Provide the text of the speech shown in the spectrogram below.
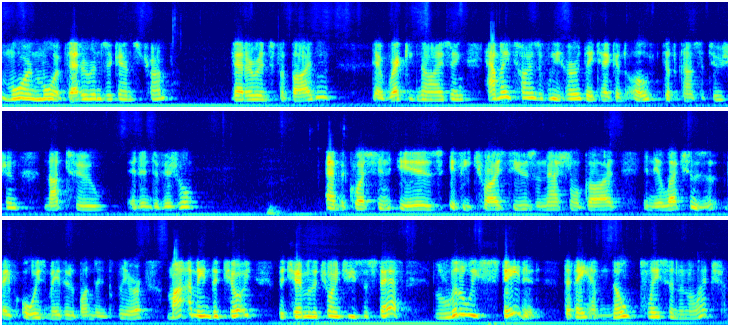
more and more veterans against Trump, veterans for Biden. They're recognizing how many times have we heard they take an oath to the Constitution, not to an individual? And the question is, if he tries to use the National Guard in the elections, they've always made it abundantly clear. My, I mean, the, the chairman of the Joint Chiefs of Staff literally stated that they have no place in an election.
